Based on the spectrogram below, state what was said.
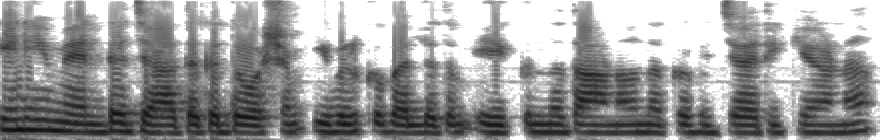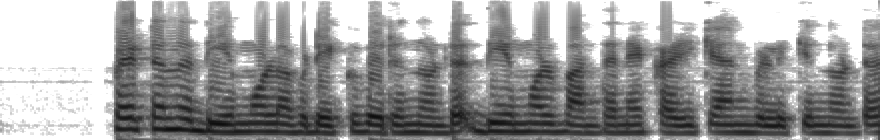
ഇനിയും എന്റെ ജാതക ദോഷം ഇവൾക്ക് വല്ലതും ഏക്കുന്നതാണോ എന്നൊക്കെ വിചാരിക്കുകയാണ്. പെട്ടെന്ന് ദീമോൾ അവിടേക്ക് വരുന്നുണ്ട്. ദീമോൾ വന്ദനെ കഴിക്കാൻ വിളിക്കുന്നുണ്ട്.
